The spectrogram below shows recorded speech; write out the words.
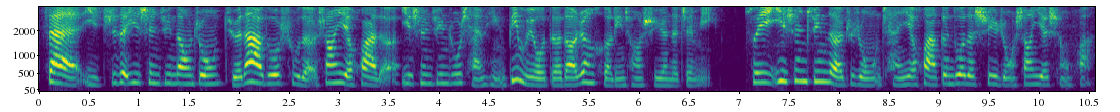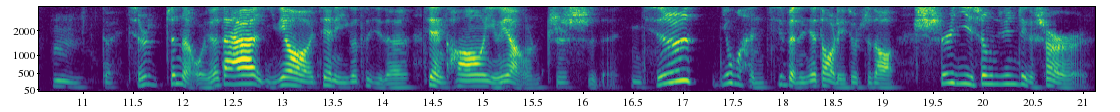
在已知的益生菌当中，绝大多数的商业化的益生菌株产品并没有得到任何临床实验的证明，所以益生菌的这种产业化更多的是一种商业神话。嗯，对，其实真的，我觉得大家一定要建立一个自己的健康营养知识的。你其实用很基本的一些道理就知道，吃益生菌这个事儿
